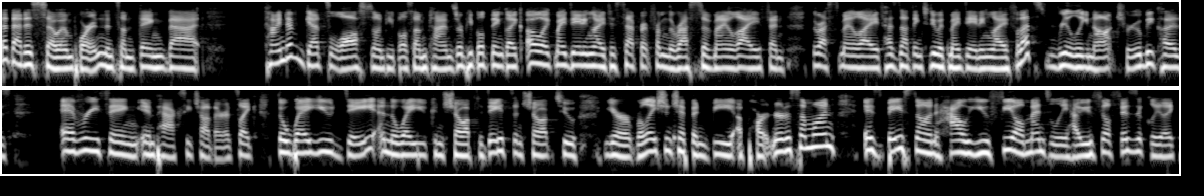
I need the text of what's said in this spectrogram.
that that is so important and something that kind of gets lost on people sometimes or people think like oh like my dating life is separate from the rest of my life and the rest of my life has nothing to do with my dating life well that's really not true because everything impacts each other. It's like the way you date and the way you can show up to dates and show up to your relationship and be a partner to someone is based on how you feel mentally, how you feel physically. Like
